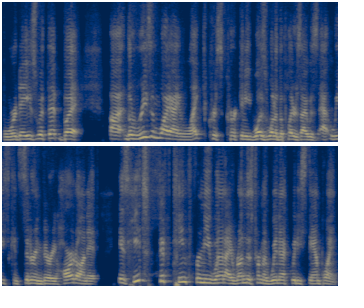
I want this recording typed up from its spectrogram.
four days with it. But uh, the reason why I liked Chris Kirk and he was one of the players I was at least considering very hard on it is he's 15th for me when I run this from a win equity standpoint.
